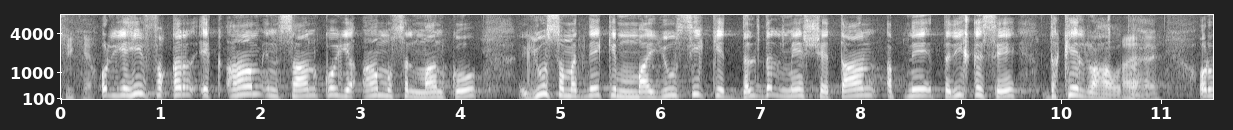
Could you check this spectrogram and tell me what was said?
ठीक है। और यही फ़क्र एक आम इंसान को या आम मुसलमान को यूँ समझ लें कि मायूसी के दलदल में शैतान अपने तरीक़े से धकेल रहा होता हाय, है। और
